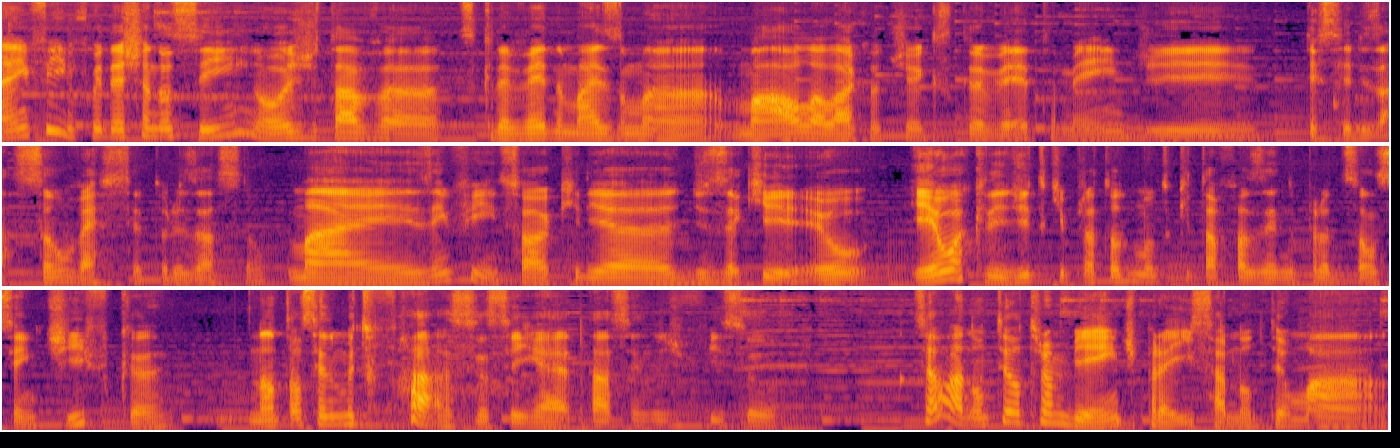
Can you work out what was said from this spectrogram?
Aí, enfim, fui deixando assim. Hoje tava escrevendo mais uma, uma aula lá que eu tinha que escrever também, de terceirização versus setorização. Mas, enfim, só queria dizer que eu, eu acredito que pra todo mundo que tá fazendo produção científica, não tá sendo muito fácil, assim, é, tá sendo difícil. Sei lá, não ter outro ambiente pra isso, sabe? Não ter uma.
